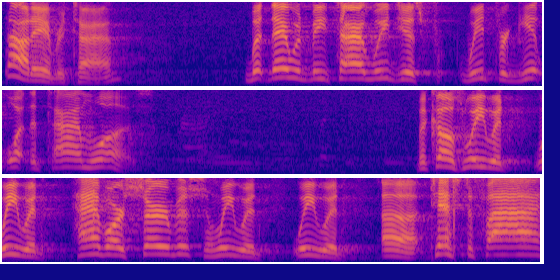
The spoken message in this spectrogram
Not every time. But there would be times we just we'd forget what the time was. Because we would we would have our service and we would we would uh, testify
